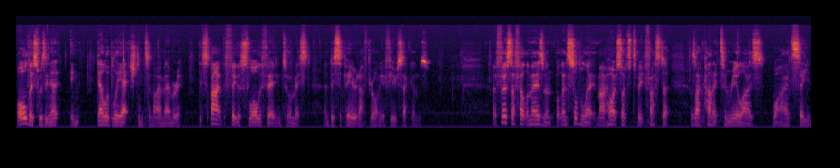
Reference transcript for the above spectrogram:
All this was indelibly etched into my memory, despite the figure slowly fading to a mist and disappearing after only a few seconds. At first I felt amazement, but then suddenly my heart started to beat faster as I panicked and realised what I had seen.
